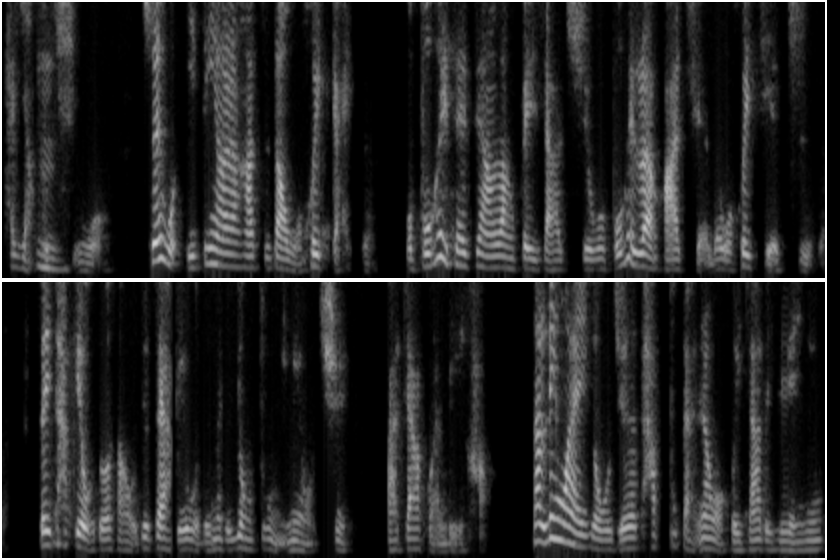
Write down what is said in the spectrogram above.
他养不起我，嗯，所以我一定要让他知道我会改的，我不会再这样浪费下去，我不会乱花钱的，我会节制的。所以他给我多少，我就在给我的那个用度里面，我去把家管理好。那另外一个，我觉得他不敢让我回家的原因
